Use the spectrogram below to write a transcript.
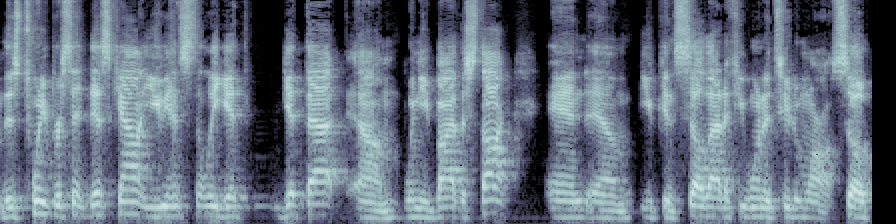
this 20% discount you instantly get get that um, when you buy the stock and um, you can sell that if you wanted to tomorrow. So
